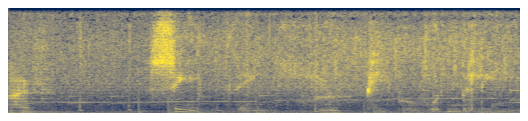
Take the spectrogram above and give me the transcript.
I've seen things you people wouldn't believe.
